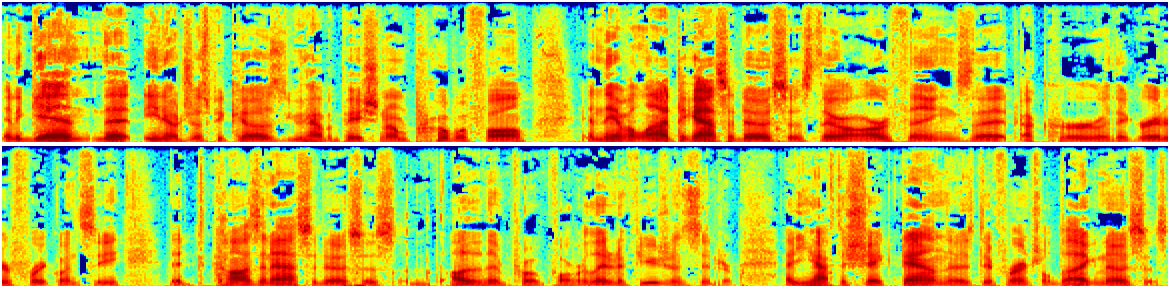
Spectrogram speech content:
And again, that you know, just because you have a patient on propofol and they have a lactic acidosis, there are things that occur with a greater frequency that cause an acidosis other than propofol-related infusion syndrome. And you have to shake down those differential diagnoses,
